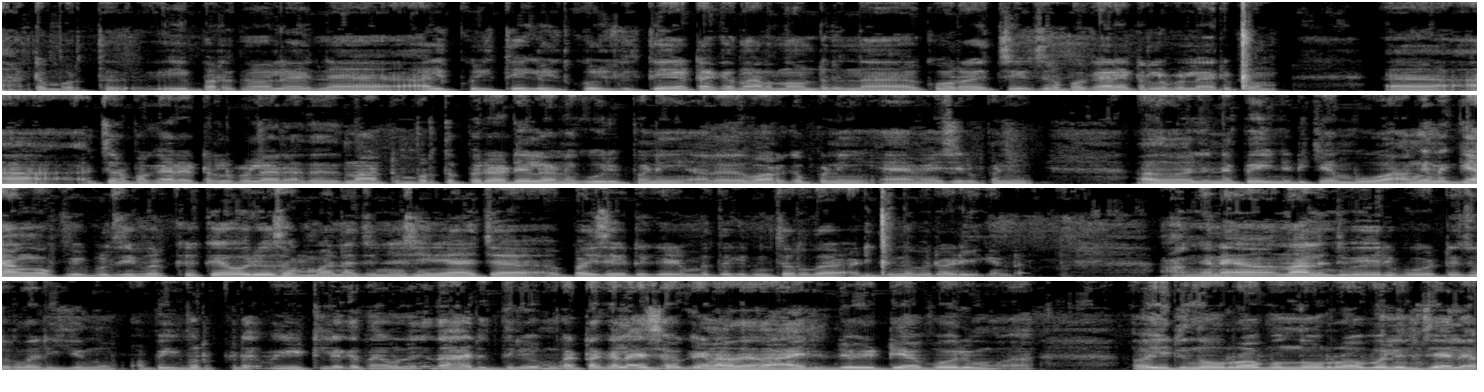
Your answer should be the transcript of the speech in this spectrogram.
നാട്ടിൻപുറത്ത് ഈ പറഞ്ഞ പോലെ തന്നെ അൽക്കുൽത്തി കുൽകുൽത്തിയായിട്ടൊക്കെ നടന്നുകൊണ്ടിരുന്ന കുറേ ചെ- ചെറുപ്പക്കാരായിട്ടുള്ള പിള്ളേർ ഇപ്പം ആ, ചെറുപ്പക്കാരായിട്ടുള്ള പിള്ളേർ അതായത് നാട്ടിൻപുറത്തെ പരിപാടികളാണ്. കൂലിപ്പണി അതായത് വാർക്കപ്പണി മേശരിപ്പണി അതുപോലെ തന്നെ പെയിന്റ് അടിക്കാൻ പോവുക അങ്ങനെ ഗ്യാങ് ഓഫ് പീപ്പിൾസ് ഇവർക്കൊക്കെ ഒരു സംഭവം എന്ന് വെച്ച് കഴിഞ്ഞാൽ ശനിയാഴ്ച പൈസ കിട്ടി കഴിയുമ്പോഴത്തേക്കും ചെറുത് അടിക്കുന്ന പരിപാടിയൊക്കെ ഉണ്ട്. അങ്ങനെ നാലഞ്ച് പേര് പോയിട്ട് ചെറുതടിക്കുന്നു അപ്പോൾ ഇവർക്കിടെ വീട്ടിലൊക്കെ നമ്മൾ ദാരിദ്ര്യവും കട്ടക്കലാശമൊക്കെയാണ് അതായത് ആയിരം രൂപ കിട്ടിയാൽ പോലും ഇരുന്നൂറ് രൂപ മുന്നൂറ് രൂപ പോലും ചില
